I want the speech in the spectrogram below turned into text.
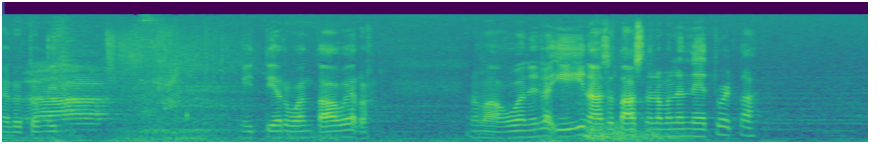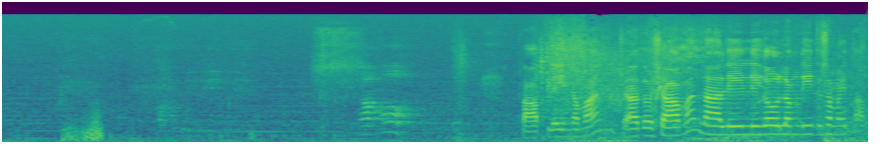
Naruto mid. Mid tier 1 tower. Ano makakuha nila? II, nasa taas na naman ng network ah. Top lane naman, Shadow Shaman, naliligaw lang dito sa may top.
